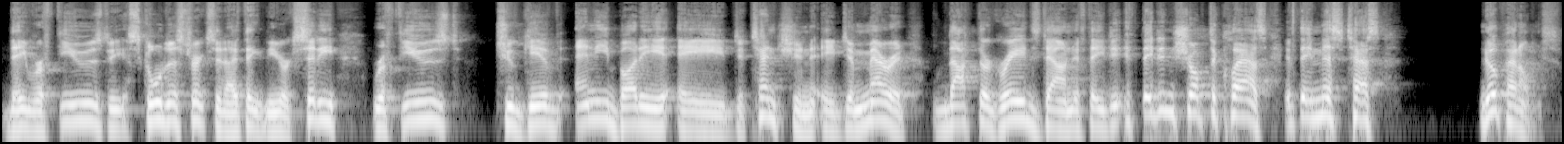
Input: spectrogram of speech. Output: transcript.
they refused, the school districts and I think New York City refused to give anybody a detention, a demerit, knock their grades down if they if they didn't show up to class, if they missed tests, no penalties.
